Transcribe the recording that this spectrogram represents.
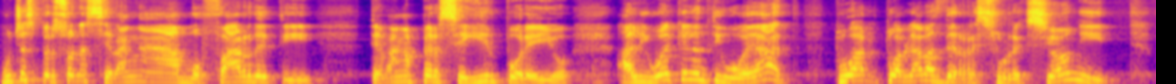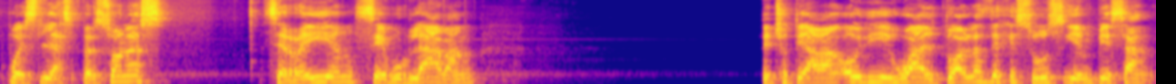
muchas personas se van a mofar de ti, te van a perseguir por ello, al igual que en la antigüedad. Tú, tú hablabas de resurrección y pues las personas se reían, se burlaban, te choteaban. Hoy día igual, tú hablas de Jesús y empiezan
